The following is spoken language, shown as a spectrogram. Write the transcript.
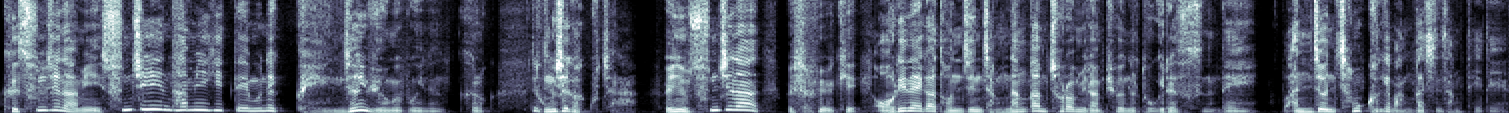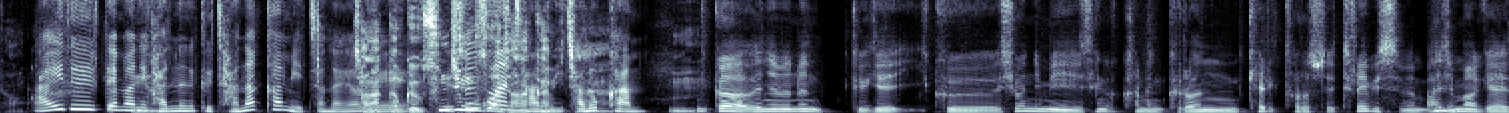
그 순진함이 순진함이기 때문에 굉장히 위험해 보이는 그런 동시에 갖고 있잖아. 왜냐면 순진한 왜냐면 이렇게 어린애가 던진 장난감처럼이란 표현을 독일에서 쓰는데 완전 참혹하게 망가진 상태에 대해서. 아이들 때만이 음. 갖는 그 잔악함이 있잖아요. 잔악함, 왜. 그 순진무구한 순수한 잔악함이 있잖아. 잔혹함. 음. 그러니까 왜냐면은 그게 그 시호님이 생각하는 그런 캐릭터로서의 트레비스면 마지막에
